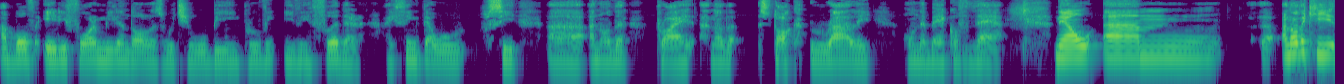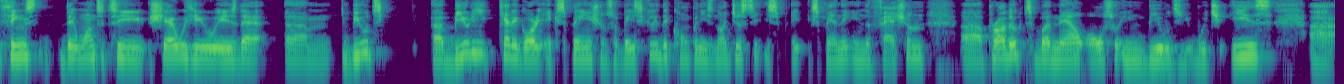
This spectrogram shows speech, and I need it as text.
above 84 million dollars, which will be improving even further. I think that we'll see uh, another price, another stock rally on the back of that. Now, um, another key things they wanted to share with you is that um, beauty uh, beauty category expansion. So basically, the company is not just expanding in the fashion uh, products, but now also in beauty, which is uh,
